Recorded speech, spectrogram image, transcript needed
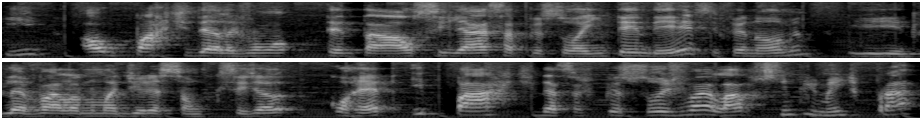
e ao parte delas vão tentar auxiliar essa pessoa a entender esse fenômeno e levar ela numa direção que seja correta e parte dessas pessoas vai lá simplesmente para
